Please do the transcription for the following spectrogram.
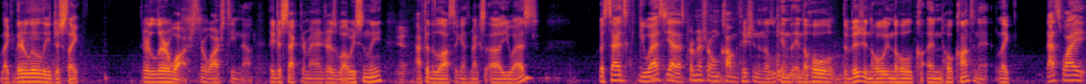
Like they're literally just like they're they're washed. They're a washed team now. They just sacked their manager as well recently Yeah. after the loss against Mex- uh, US. Besides US, yeah, that's pretty much our own competition in the in the, in the whole division, the whole in the whole in the whole continent. Like that's why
